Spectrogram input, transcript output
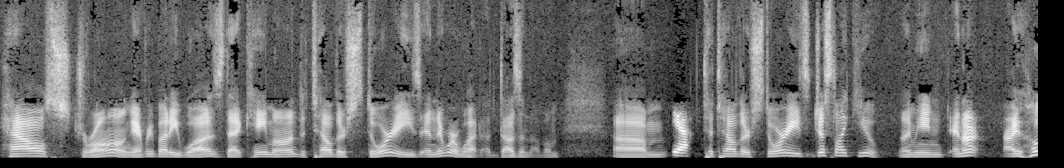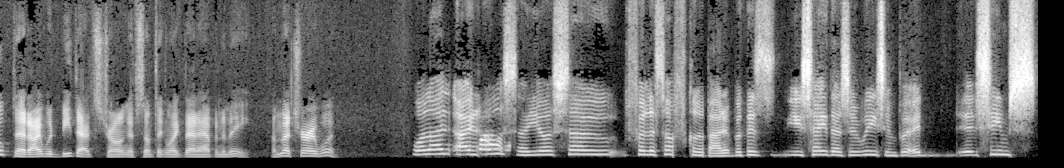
how strong everybody was that came on to tell their stories, and there were what a dozen of them. Um, Yeah. To tell their stories, just like you. I mean, and I I hope that I would be that strong if something like that happened to me. I'm not sure I would. Well, I, I Well- also you're so philosophical about it because you say there's a reason, but it it seems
